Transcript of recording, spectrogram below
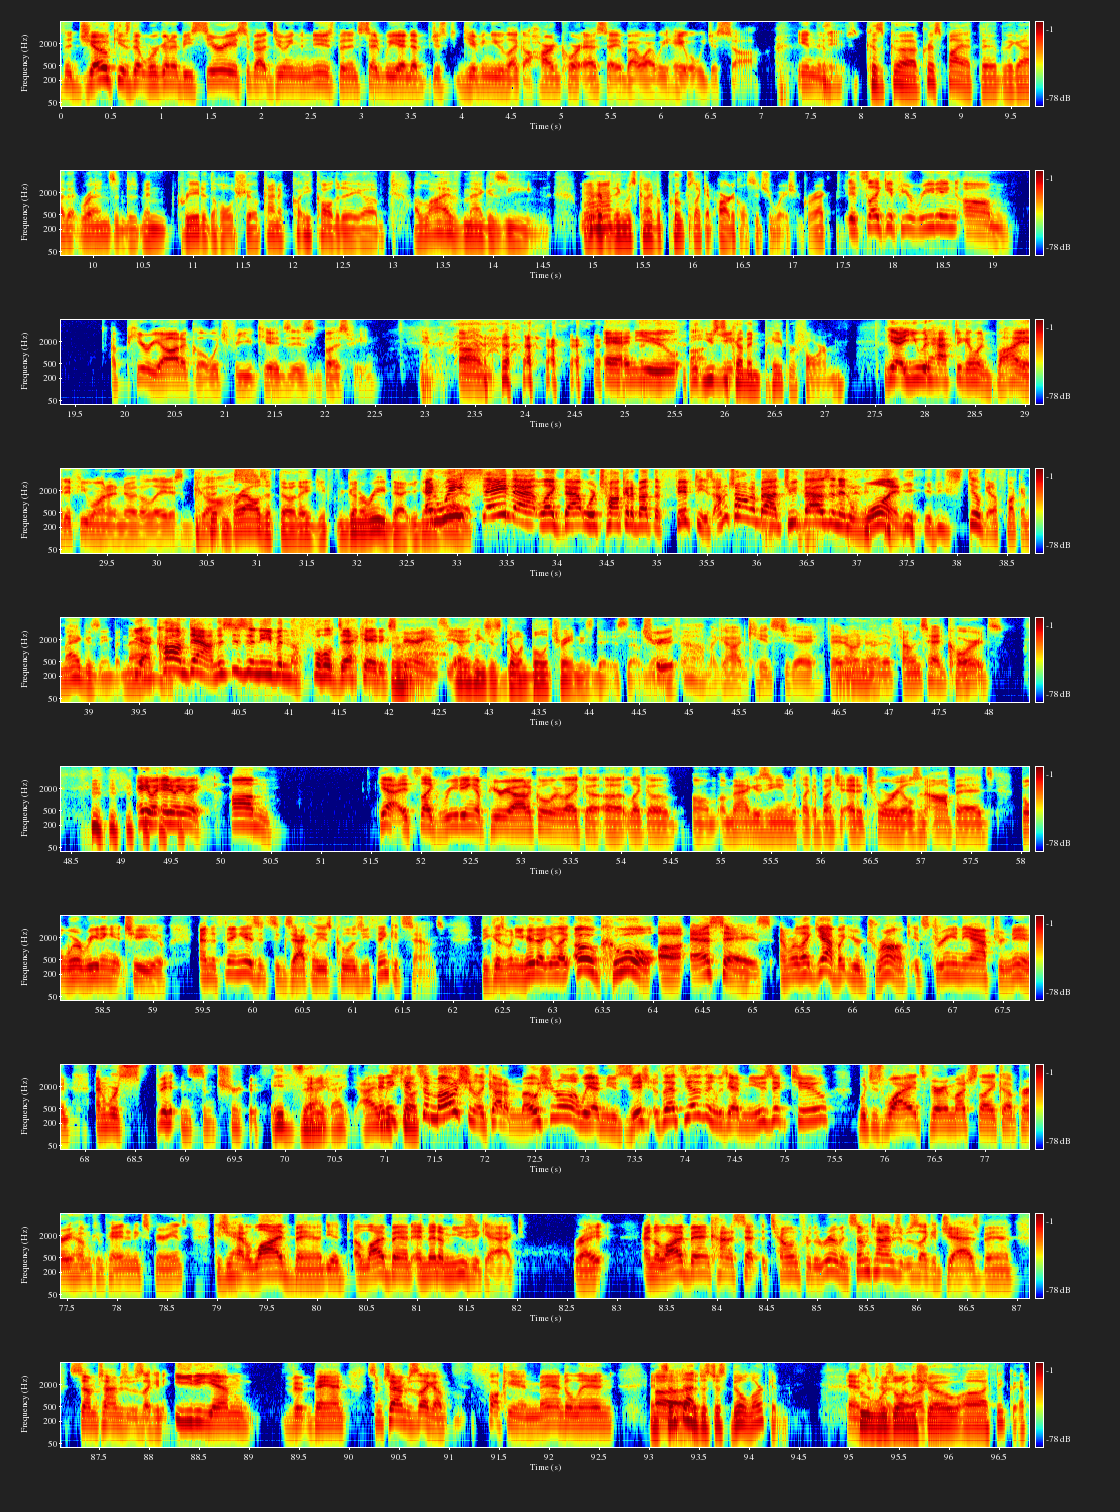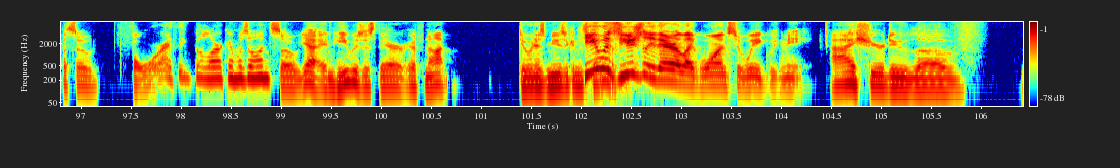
the joke is that we're going to be serious about doing the news, but instead we end up just giving you like a hardcore essay about why we hate what we just saw in the news. because uh, Chris Piatt, the the guy that runs and, and created the whole show, kind of he called it a uh, a live magazine where Mhm. everything was kind of approached like an article situation. Correct? It's like if you're reading um a periodical, which for you kids is BuzzFeed, um, and you it uh, used to you- come in paper form. Yeah, you would have to go and buy it if you wanted to know the latest You goss. couldn't browse it though. They you're gonna read that, you got. And we say that like that we're talking about the 50s. I'm talking about 2001. you still get a fucking magazine, but now yeah, calm down. This isn't even the full decade experience yet. Everything's just going bullet train these days. So yeah. Truth. Oh my god, kids today. They don't know that phones had cords. anyway, anyway, anyway. Um yeah, it's like reading a periodical or like a, a like a um a magazine with like a bunch of editorials and op-eds, but we're reading it to you. And the thing is, it's exactly as cool as you think it sounds. Because when you hear that, you're like, "Oh, cool, uh, essays," and we're like, "Yeah, but you're drunk. It's three in the afternoon, and we're spitting some truth." Exactly. I, I and it gets emotional. It got emotional, and we had musicians. That's the other thing was we had music too, which is why it's very much like a Prairie Home Companion experience because you had a live band, you had a live band, and then a music act, right? And the live band kind of set the tone for the room. And sometimes it was like a jazz band, sometimes it was like an EDM band, sometimes it's like a fucking mandolin. and uh, sometimes it's just Bill Larkin. and who was on Bill the Larkin. show. Uh, I think episode four. I think Bill Larkin was on. So yeah, and he was just there, if not doing his music. And He was usually there like once a week with me. I sure do love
